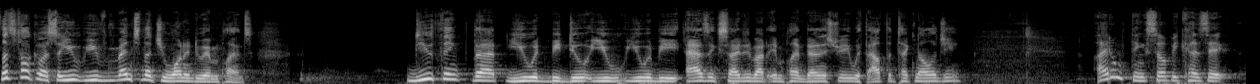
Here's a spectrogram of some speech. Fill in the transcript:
Let's talk about. So you you've mentioned that you want to do implants. Do you think that you would be do you you would be as excited about implant dentistry without the technology? I don't think so because it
